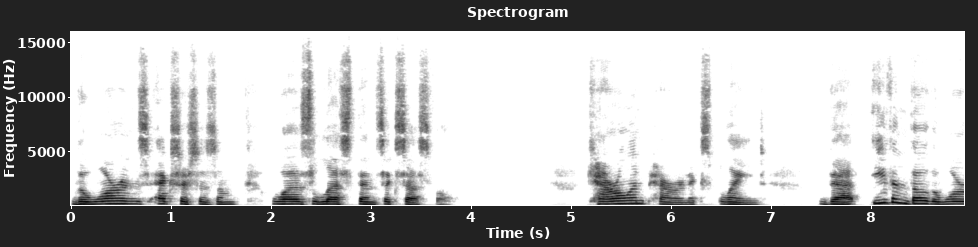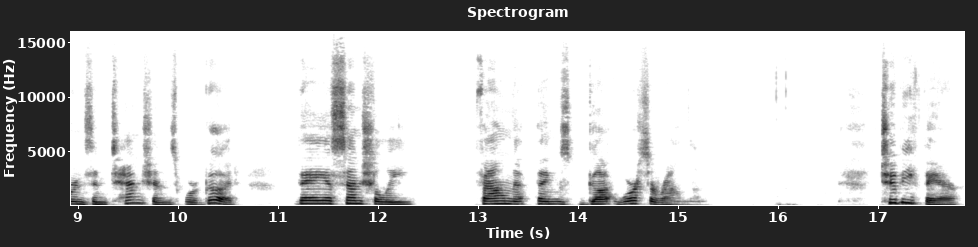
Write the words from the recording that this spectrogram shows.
the Warrens' exorcism was less than successful. Carolyn Perron explained that even though the Warrens' intentions were good, they essentially found that things got worse around them. To be fair,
